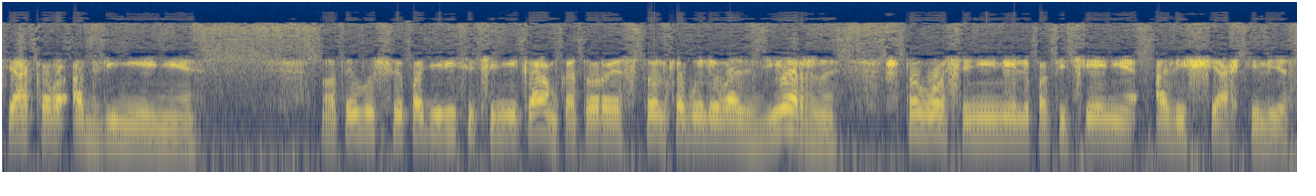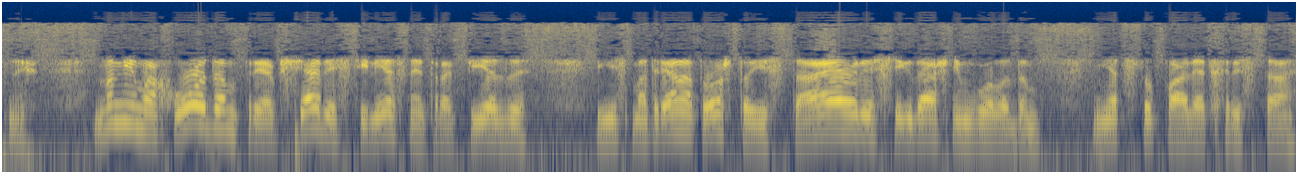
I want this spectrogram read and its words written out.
всякого обвинения. Но ты лучше подивись ученикам, которые столько были воздержаны, что вовсе не имели попечения о вещах телесных, но мимоходом приобщались к телесной трапезы, и, несмотря на то, что истаивали всегдашним голодом, не отступали от Христа.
